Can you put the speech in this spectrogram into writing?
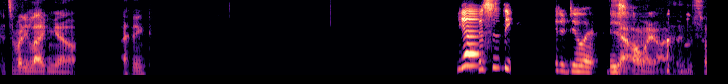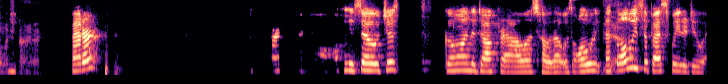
it's already lagging out. I think. Yeah, this is the to do it. is Yeah. Oh my god, it's so much better. Better? Okay, so just go on to Dr. Alice Ho. That was always that's Yeah. always the best way to do it.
